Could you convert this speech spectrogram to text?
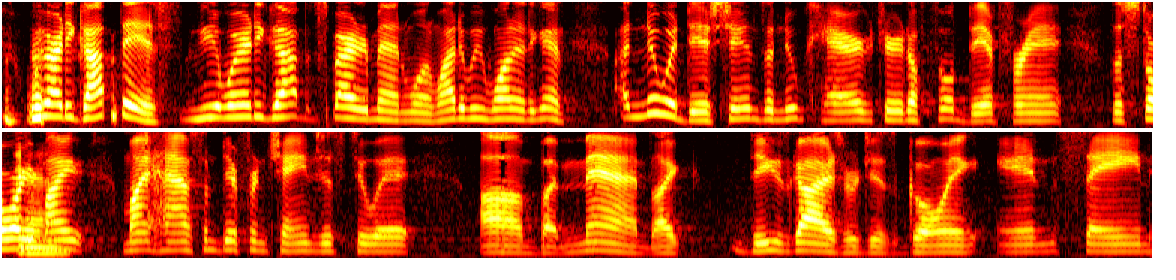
we already got this. We already got Spider-Man one. Why do we want it again? A new additions, a new character. It'll feel different. The story Yeah. might might have some different changes to it. Um, but man, like these guys were just going insane,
